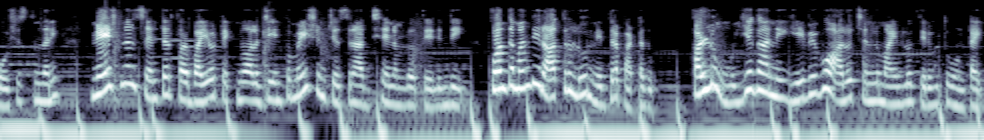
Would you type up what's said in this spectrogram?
పోషిస్తుందని national centre for biotechnology information చేసిన అధ్యయనంలో తేలింది. కొంతమంది రాత్రులు నిద్ర పట్టదు. కళ్ళు ముయ్యగానే ఏవేవో ఆలోచనలు మైండ్లో తిరుగుతూ ఉంటాయి.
